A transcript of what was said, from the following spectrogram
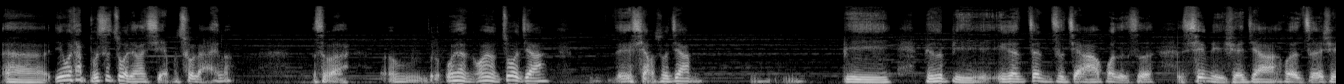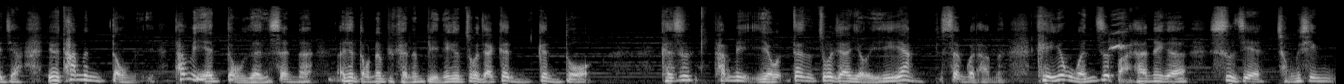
呃，因为他不是作家，他写不出来了，是吧？嗯，我想，我想作家。这个小说家，比，比如说比一个政治家，或者是心理学家，或者哲学家，因为他们懂，他们也懂人生呢，而且懂得可能比那个作家更更多。可是他们有，但是作家有一样胜过他们，可以用文字把他那个世界重新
